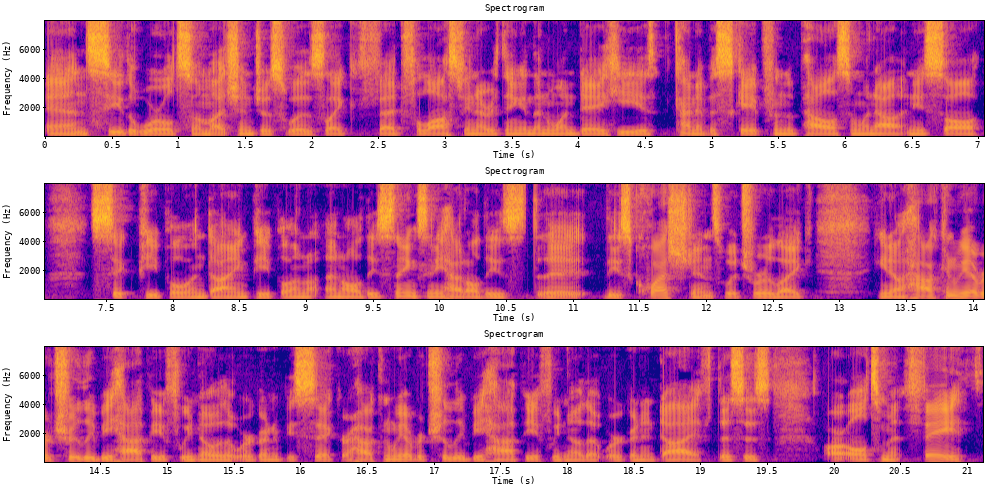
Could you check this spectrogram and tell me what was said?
and see the world so much and just was like fed philosophy and everything. And then one day he kind of escaped from the palace and went out and he saw sick people and dying people and, and all these things. And he had all these the, these questions, which were like, you know, how can we ever truly be happy if we know that we're going to be sick? Or how can we ever truly be happy if we know that we're going to die? If this is our ultimate faith,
